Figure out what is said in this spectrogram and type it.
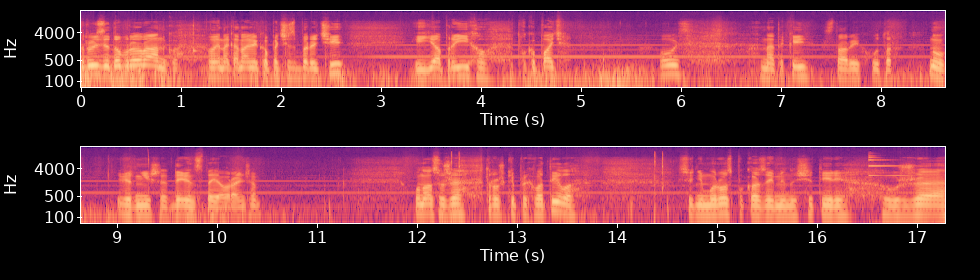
Друзі, доброго ранку. Ви на каналі Копачі Збирачі. І я приїхав покопати ось на такий старий хутор. Ну, вірніше, де він стояв раніше. У нас вже трошки прихватило. Сьогодні мороз показує мінус 4. Уже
